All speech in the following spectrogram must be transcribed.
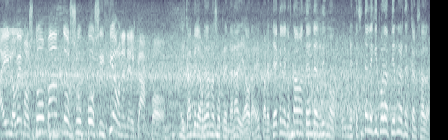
Ahí lo vemos tomando su posición en el campo. El cambio, la verdad, no sorprende a nadie ahora. ¿eh? Parecía que le costaba mantener el ritmo. Necesita el equipo ahora piernas descansadas.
